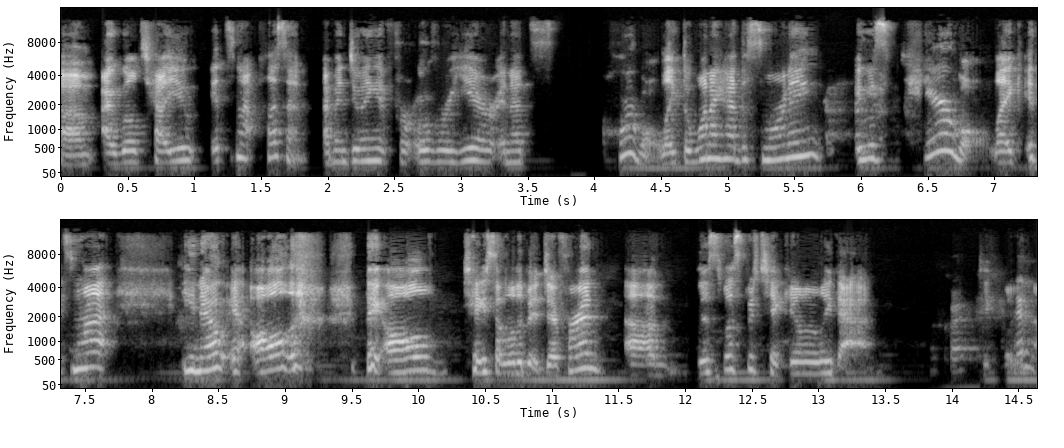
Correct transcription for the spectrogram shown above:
um, i will tell you it's not pleasant i've been doing it for over a year and it's horrible. Like the one I had this morning, it was terrible. Like it's not, you know, it all they all taste a little bit different. Um, this was particularly bad. Okay. And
